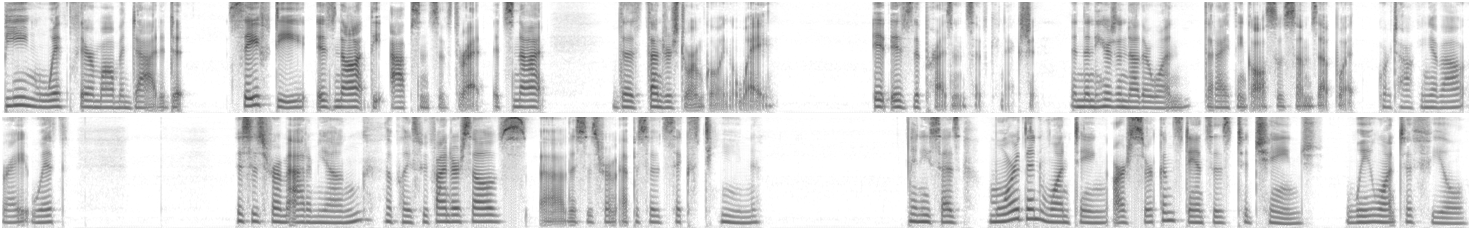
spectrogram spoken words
being with their mom and dad. Safety is not the absence of threat, it's not the thunderstorm going away. It is the presence of connection. And then here's another one that I think also sums up what we're talking about, right? With this is from Adam Young, The Place We Find Ourselves. Uh, this is from episode 16. And he says, More than wanting our circumstances to change, we want to feel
